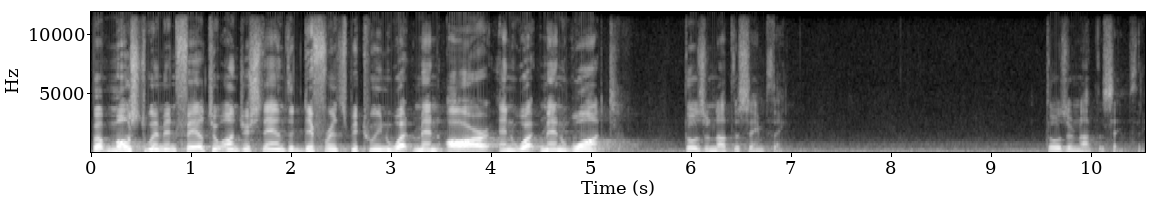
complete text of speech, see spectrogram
But most women fail to understand the difference between what men are and what men want. Those are not the same thing. Those are not the same thing.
